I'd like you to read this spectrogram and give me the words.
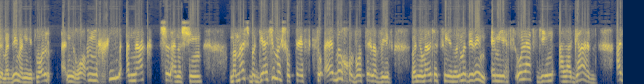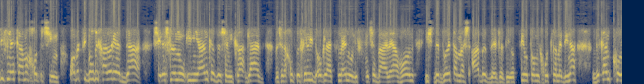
זה מדהים, אני אתמול, אני רואה מכיל ענק של אנשים, ממש בגשם השוטף, צועד ברחובות תל אביב, ואני אומרת לעצמי, אלוהים אדירים, הם יצאו להפגין על הגז. עד לפני כמה חודשים, רוב הציבור בכלל לא ידע שיש לנו עניין כזה שנקרא גז, ושאנחנו צריכים לדאוג לעצמנו לפני שבעלי ההון ישדדו את המשאב הזה ויוציאו אותו מחוץ למדינה. וכאן כל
